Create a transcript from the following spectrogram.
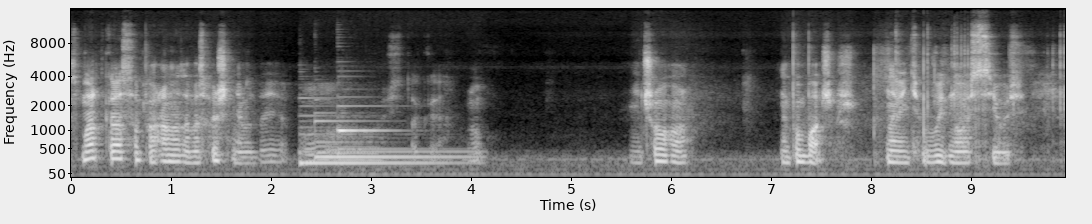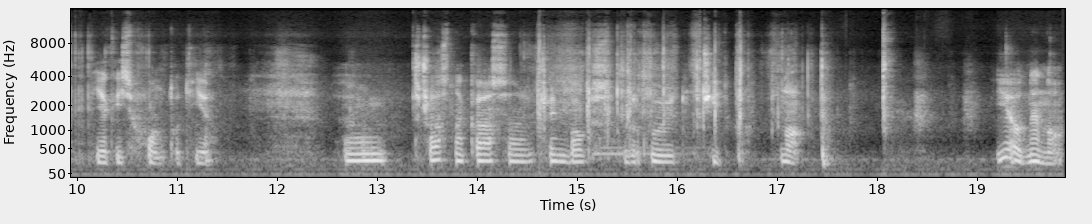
Смарт-каса, програма забезпечення видає ось таке. Ну, нічого не побачиш. Навіть видно ось ці ось якийсь фон тут є. Вчасна каса, чейнбокс друкують чітко. Но. Є одне но.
